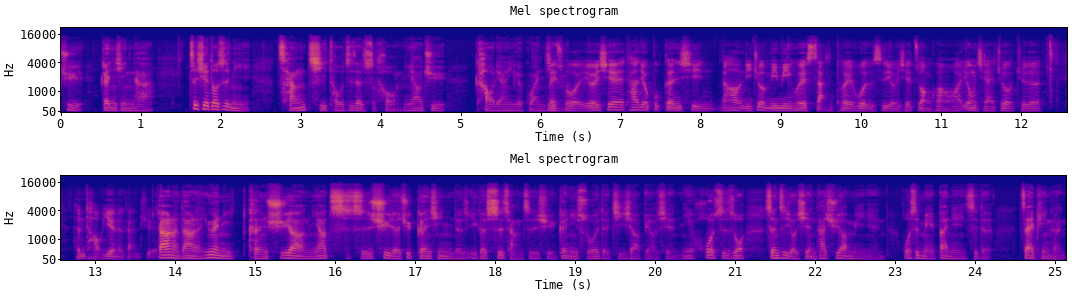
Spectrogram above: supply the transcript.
去更新它，这些都是你长期投资的时候你要去考量一个关键。没错，有一些它就不更新，然后你就明明会闪退，或者是有一些状况的话，用起来就觉得。很讨厌的感觉。当然，当然，因为你可能需要，你要持续的去更新你的一个市场资讯，跟你所谓的绩效表现。你或是说，甚至有些人他需要每年或是每半年一次的再平衡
